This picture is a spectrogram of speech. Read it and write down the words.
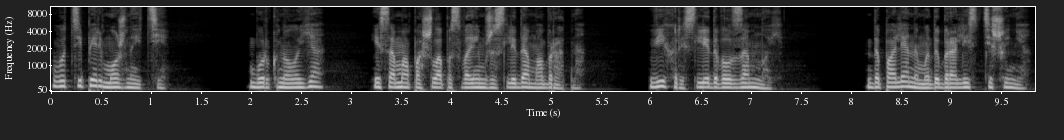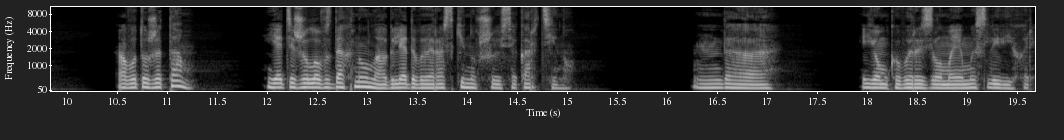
«Вот теперь можно идти», — буркнула я и сама пошла по своим же следам обратно. Вихрь следовал за мной. До поляны мы добрались в тишине. А вот уже там я тяжело вздохнула, оглядывая раскинувшуюся картину. «Да...» — ёмко выразил мои мысли вихрь.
